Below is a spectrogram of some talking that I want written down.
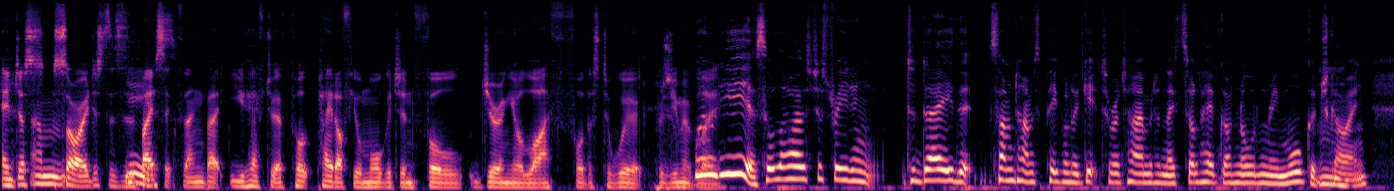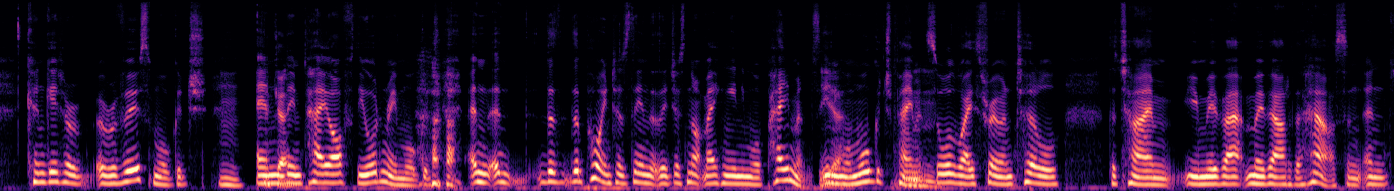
And just Um, sorry, just this is a basic thing, but you have to have pu- paid off your mortgage in full during your life for this to work, presumably. Well, yes, although I was just reading today that sometimes people who get to retirement and they still have got an ordinary mortgage mm. going can get a, a reverse mortgage mm. and okay. then pay off the ordinary mortgage. and and the, the point is then that they're just not making any more payments, any Yeah. more mortgage payments mm. all the way through until the time you move out move out of the house. And, and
